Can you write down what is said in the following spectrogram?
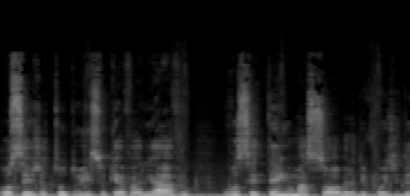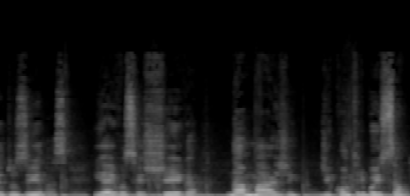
ou seja, tudo isso que é variável, você tem uma sobra depois de deduzi-las. E aí você chega na margem de contribuição.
